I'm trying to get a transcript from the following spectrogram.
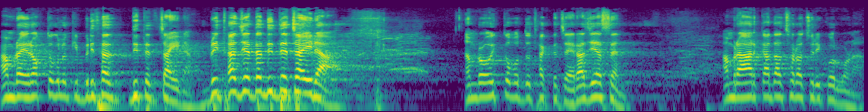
আমরা এই রক্তগুলো কি বৃথা দিতে চাই না? বৃথা যেতে দিতে চাই না। আমরা ঐক্যবদ্ধ থাকতে চাই। রাজি আছেন? আমরা আর কাদা ছোড়াছড়ি করব না।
